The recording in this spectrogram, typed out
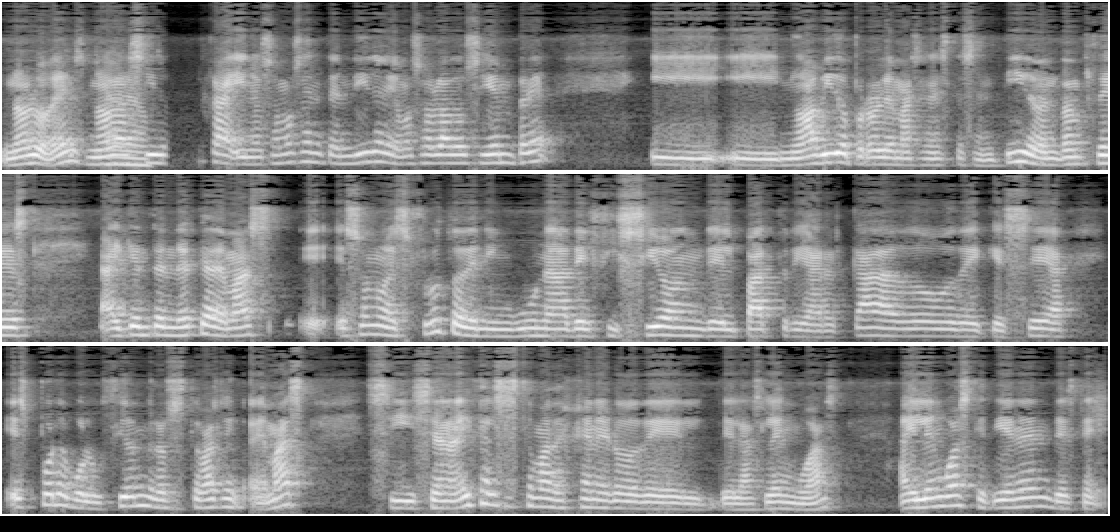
No lo es, no lo ha sido nunca y nos hemos entendido y hemos hablado siempre y, no ha habido problemas en este sentido. Entonces, hay que entender que además eh, eso no es fruto de ninguna decisión del patriarcado, de que sea, es por evolución de los sistemas. Además, si se analiza el sistema de género de, las lenguas, hay lenguas que tienen desde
